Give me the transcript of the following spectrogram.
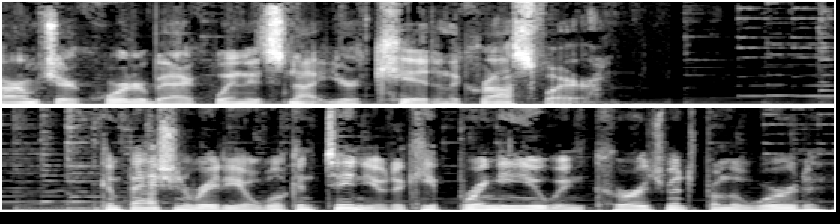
armchair quarterback when it's not your kid in the crossfire. Compassion Radio will continue to keep bringing you encouragement from the Word,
